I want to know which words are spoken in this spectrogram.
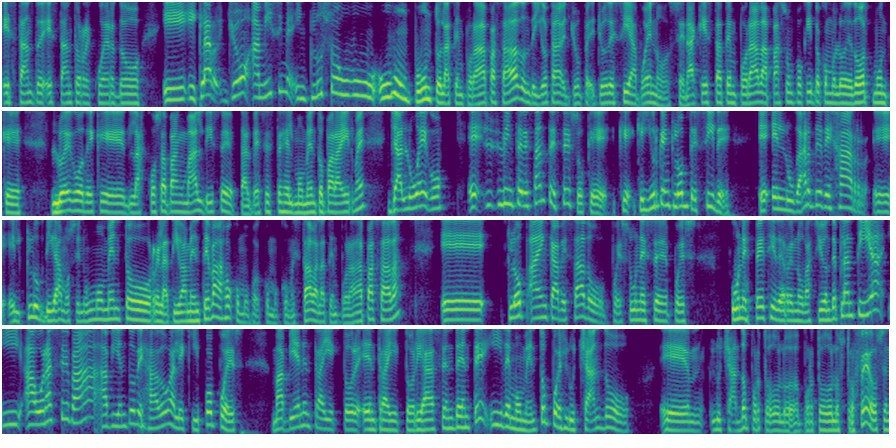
es tanto es tanto recuerdo. Y, claro yo a mí sí me incluso hubo, hubo un punto la temporada pasada donde yo, yo yo decía bueno será que esta temporada pasa un poquito como lo de Dortmund que luego de que las cosas van mal dice tal vez este es el momento para irme ya luego eh, lo interesante es eso que que, que Jürgen Klopp decide eh, en lugar de dejar eh, el club, digamos, en un momento relativamente bajo, como, como, como estaba la temporada pasada, eh, Klopp ha encabezado pues, un, pues una especie de renovación de plantilla y ahora se va habiendo dejado al equipo pues más bien en trayectoria, en trayectoria ascendente y de momento pues luchando, eh, luchando por, todo lo, por todos los trofeos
